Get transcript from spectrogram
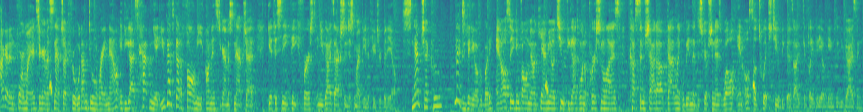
I gotta inform my Instagram and Snapchat crew what I'm doing right now. If you guys haven't yet, you guys gotta follow me on Instagram and Snapchat. Get the sneak peek first, and you guys actually just might be in a future video. Snapchat crew, next video everybody. And also you can follow me on Cameo too if you guys want a personalized custom shout out. That link will be in the description as well. And also Twitch too because I like to play video games with you guys and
